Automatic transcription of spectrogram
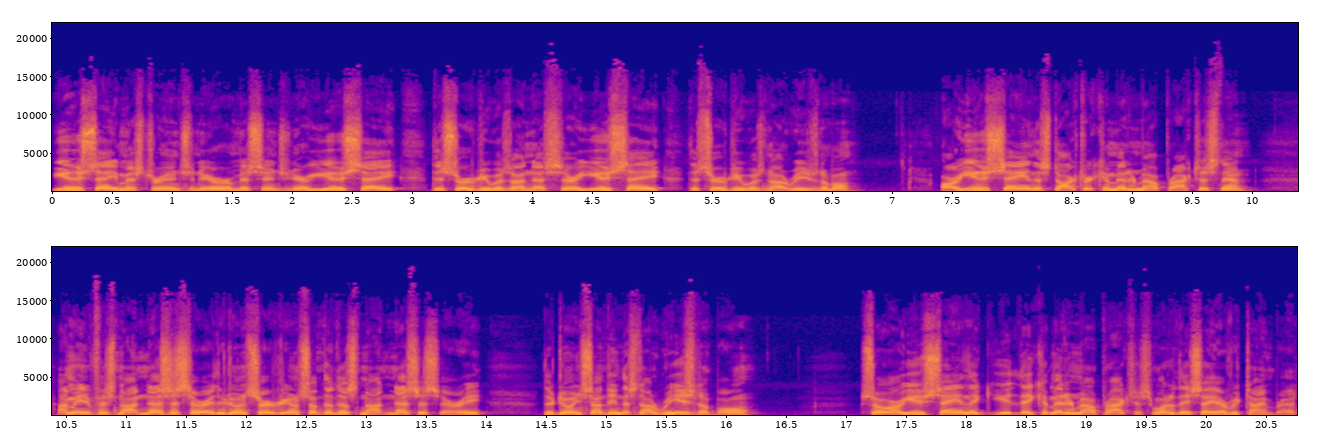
You say, Mr. Engineer or Miss Engineer, you say the surgery was unnecessary. You say the surgery was not reasonable. Are you saying this doctor committed malpractice then? I mean, if it's not necessary, they're doing surgery on something that's not necessary. They're doing something that's not reasonable. So, are you saying that they committed malpractice? What do they say every time, Brad?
